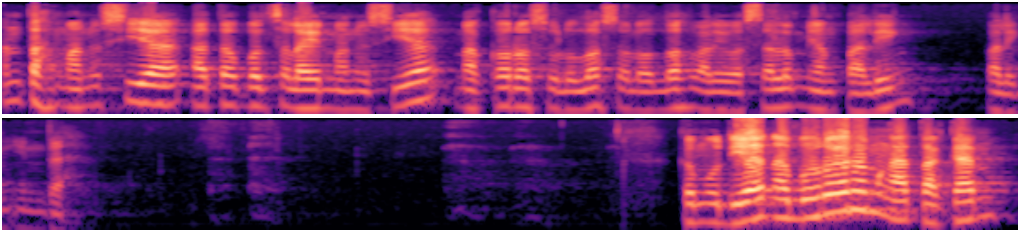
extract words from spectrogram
Entah manusia ataupun selain manusia, maka Rasulullah Shallallahu Alaihi Wasallam yang paling paling indah. Kemudian Abu Hurairah mengatakan,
